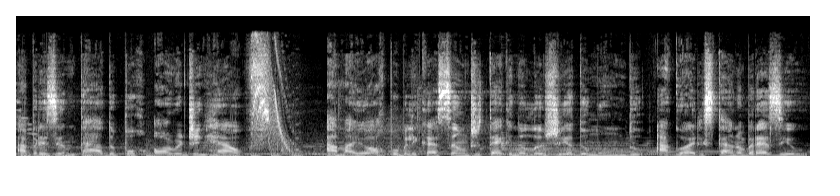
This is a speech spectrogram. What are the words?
Apresentado por Origin Health. A maior publicação de tecnologia do mundo agora está no Brasil.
